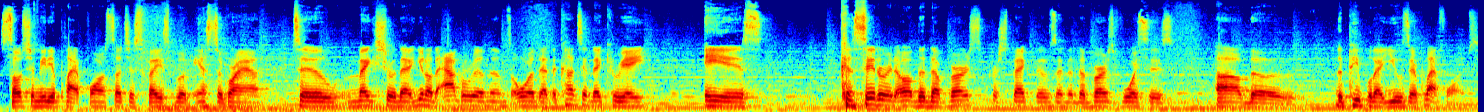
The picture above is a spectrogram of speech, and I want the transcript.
social media platforms such as Facebook, Instagram, to make sure that you know the algorithms or that the content they create is considerate of the diverse perspectives and the diverse voices of the the people that use their platforms.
